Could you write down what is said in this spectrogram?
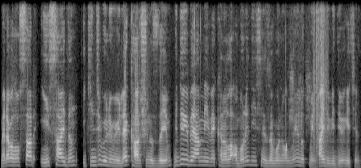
Merhaba dostlar, Inside'ın ikinci bölümüyle karşınızdayım. Videoyu beğenmeyi ve kanala abone değilseniz abone olmayı unutmayın. Haydi videoya geçelim.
